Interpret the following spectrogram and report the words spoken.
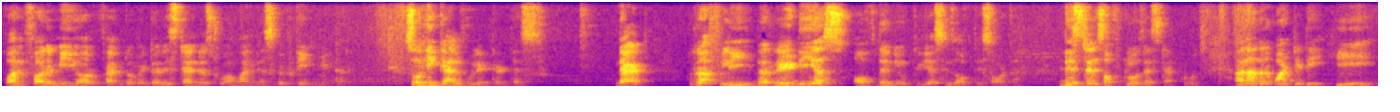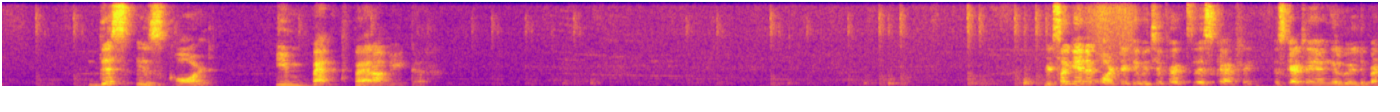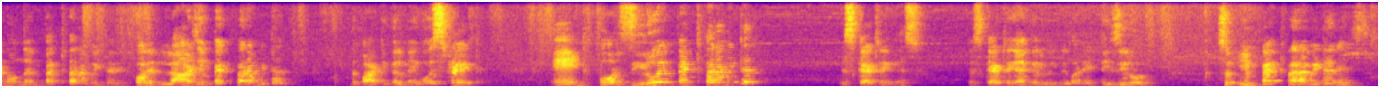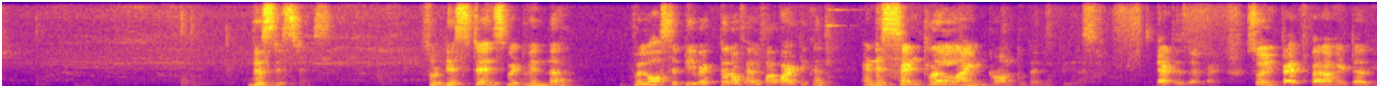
1 Fermi or femtometer is 10 raised to a minus 15 meter. So he calculated this, that roughly the radius of the nucleus is of this order, distance of closest approach. Another quantity, he, this is called impact parameter. It's again a quantity which affects the scattering. The scattering angle will depend on the impact parameter. For a large impact parameter, the particle may go straight. And for zero impact parameter, scattering is, the scattering angle will be 180, zero. So impact parameter is this distance. So distance between the velocity vector of alpha particle and a central line drawn to the nucleus. That is the impact. So impact parameter,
